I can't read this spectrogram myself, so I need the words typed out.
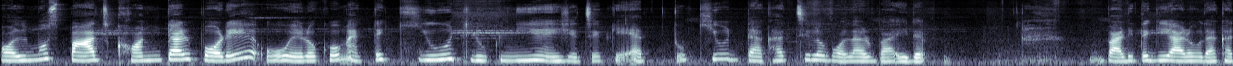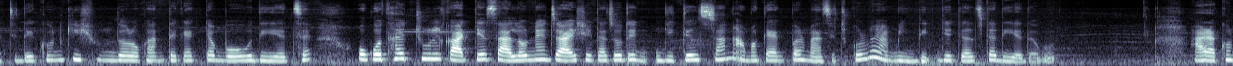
অলমোস্ট পাঁচ ঘণ্টার পরে ও এরকম একটা কিউট লুক নিয়ে এসেছে। কে এত কিউট দেখাচ্ছিল বলার বাইরে। বাড়িতে গিয়ে আরও দেখাচ্ছি। দেখুন কি সুন্দর ওখান থেকে একটা বউ দিয়েছে। ও কোথায় চুল কাটে স্যালনে যায় সেটা যদি ডিটেলস চান, আমাকে একবার মেসেজ করবে, আমি ডিটেলসটা দিয়ে দেবো। আর এখন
